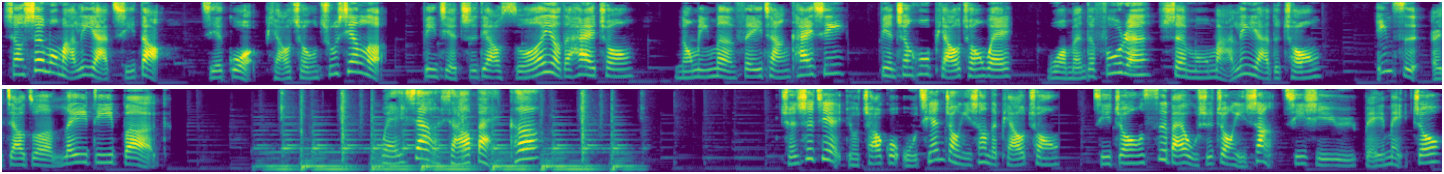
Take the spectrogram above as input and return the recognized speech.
向圣母玛利亚祈祷，结果瓢虫出现了。并且吃掉所有的害虫，农民们非常开心，便称呼瓢虫为我们的夫人圣母玛利亚的虫，因此而叫做 Ladybug。微笑小百科：全世界有超过五千种以上的瓢虫，其中四百五十种以上栖息于北美洲，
